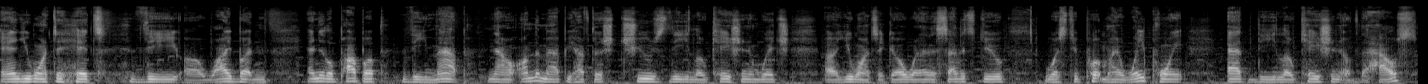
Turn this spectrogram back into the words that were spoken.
and you want to hit the uh, Y button and it'll pop up the map. Now on the map you have to choose the location in which uh, you want to go. What I decided to do was to put my waypoint at the location of the house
